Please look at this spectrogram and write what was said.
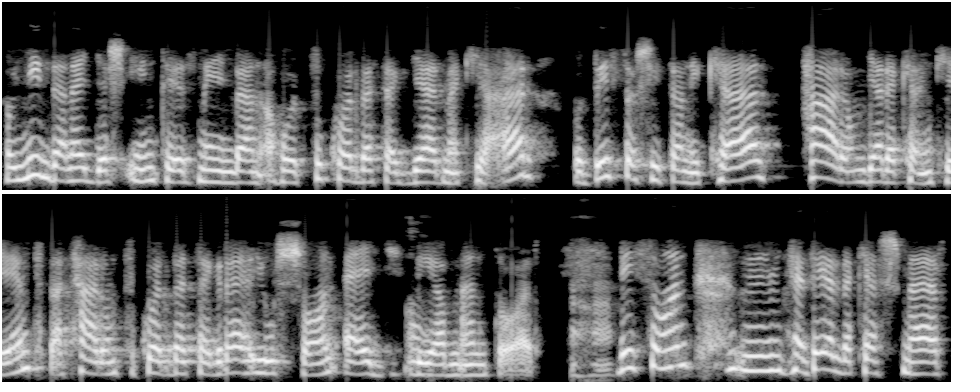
hogy minden egyes intézményben, ahol cukorbeteg gyermek jár, ott biztosítani kell három gyerekenként, tehát három cukorbetegre jusson egy oh. diabmentor. Aha. Viszont mm, ez érdekes, mert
